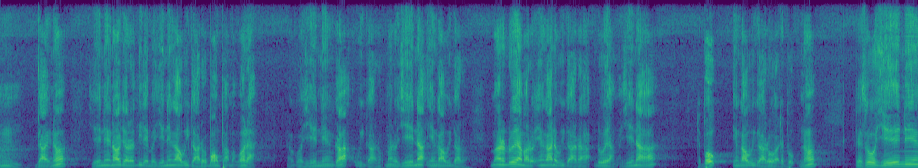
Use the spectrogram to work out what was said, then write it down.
อืมဒါရင်နော်ယေနင်တော့ကြတော့သိလိုက်မယ်ယေနင်ကဝိကာရောပေါင်းပါမှာဟုတ်လားအခုယေနင်ကဝိကာရောမှန်တော့ယေနအင်္ဂဝိကာရောမှန်တော့တွဲရမှာတော့အင်္ဂနဲ့ဝိကာရတွဲရမှာယေနကတပုတ်အင်္ဂဝိကာရောကတပုတ်နော်ကဲဆိုယေနင်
